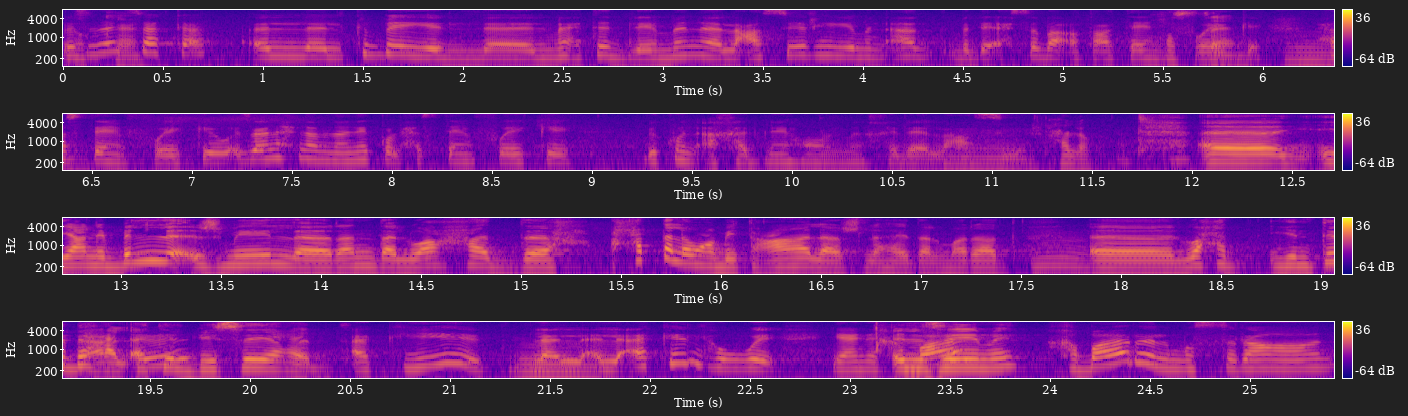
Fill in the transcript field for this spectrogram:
بس نتذكر الكبايه المعتدلة من العصير هي من قد بدي أحسبها قطعتين فواكه. حصتين فواكه. وإذا نحن بدنا ناكل حصتين فواكه بيكون اخذناهم من خلال العصير. حلو. آه يعني بالاجمال رندا الواحد حتى لو عم يتعالج لهذا المرض آه الواحد ينتبه على الأكل بيساعد. أكيد. لا الأكل هو يعني خبار إلزامي. خبار المصران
